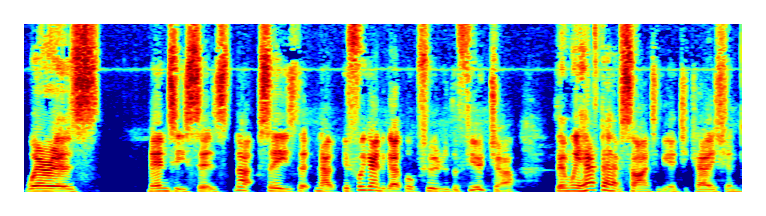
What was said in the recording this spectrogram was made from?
Whereas Menzies says, no, sees that, no, if we're going to go look through to the future, then we have to have scientific education.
